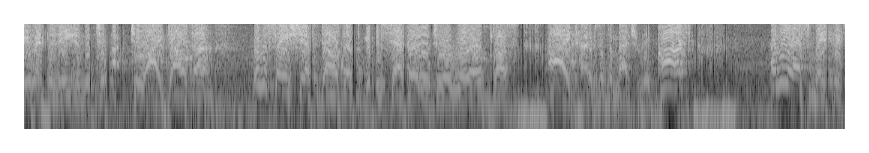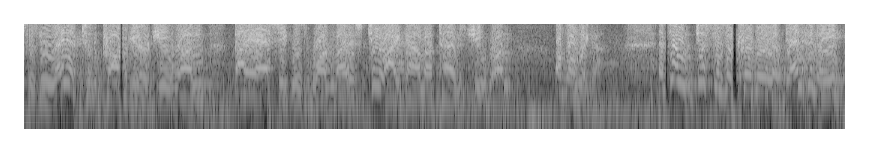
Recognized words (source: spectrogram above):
be written as e to the 2, uh, 2i delta with a phase shift delta that can be separated into a real plus i times an imaginary part. And the S matrix is related to the propagator G1 by S equals 1 minus 2i gamma times G1 of omega. And so just as a trivial identity,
